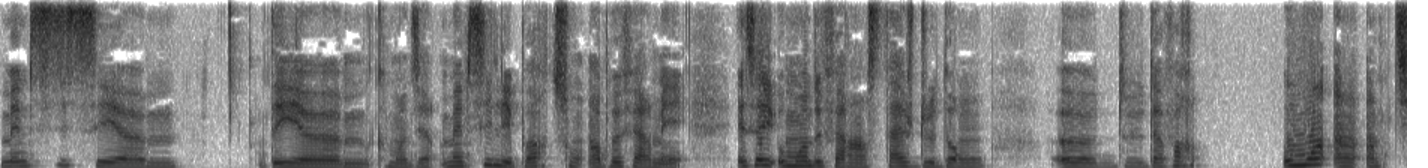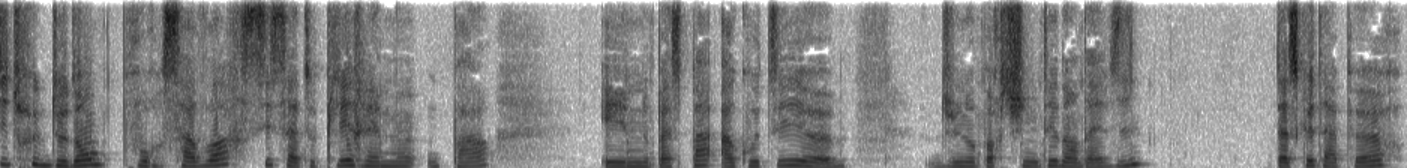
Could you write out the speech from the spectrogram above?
même si c'est euh, des euh, comment dire, même si les portes sont un peu fermées. Essaye au moins de faire un stage dedans, euh, d'avoir au moins un, petit truc dedans pour savoir si ça te plaît réellement ou pas et ne passe pas à côté euh, d'une opportunité dans ta vie parce que t'as peur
